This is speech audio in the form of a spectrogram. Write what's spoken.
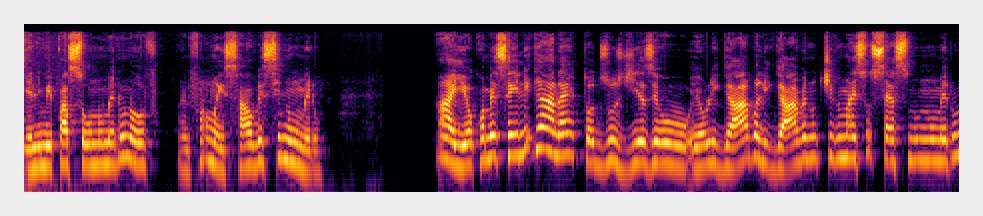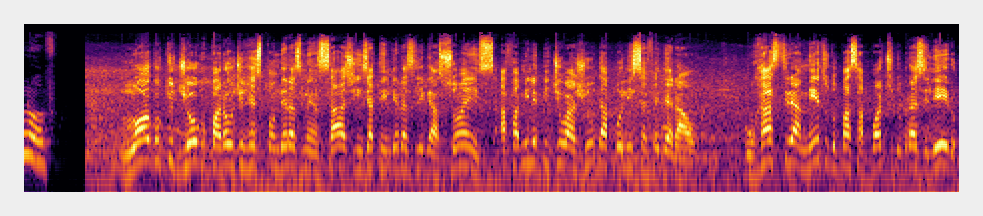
Ele me passou um número novo. Ele falou: mãe, salve esse número. Aí eu comecei a ligar, né? Todos os dias eu, eu ligava, ligava e não tive mais sucesso no número novo. Logo que o Diogo parou de responder as mensagens e atender as ligações, a família pediu ajuda à Polícia Federal. O rastreamento do passaporte do brasileiro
